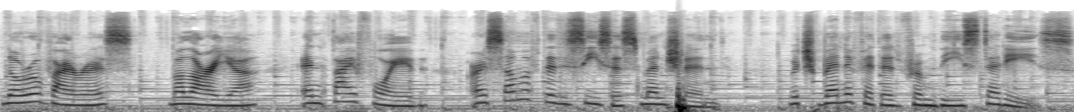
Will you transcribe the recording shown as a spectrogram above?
norovirus, malaria, and typhoid are some of the diseases mentioned, which benefited from these studies.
